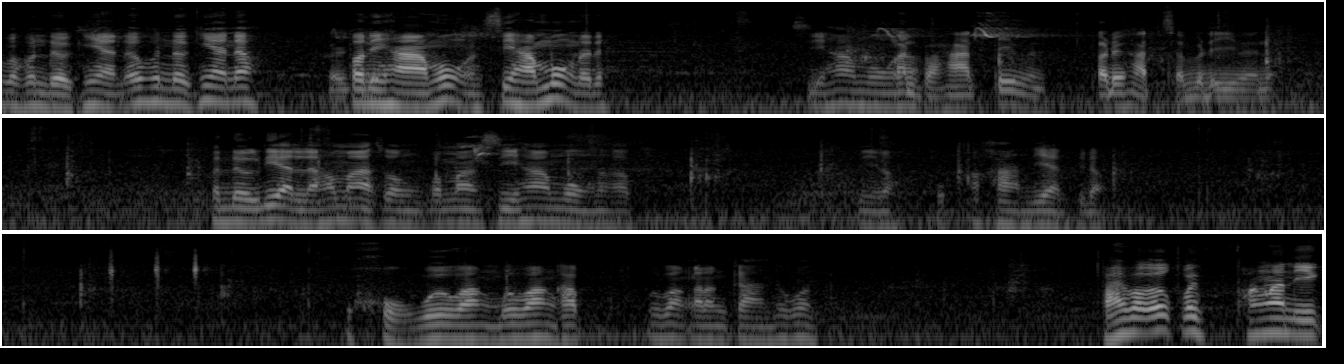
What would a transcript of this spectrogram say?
ว่าเพิ่นเดิกเฮียนเออเพิ่นเดิกเฮียนเนาะตอนนี้5โมง4 5โมงแล้วเด้4 5โมงวัแล้นวประหัสที่มันพฤหัสบดีมันเนาะเพิ่นเป็นเลิกเรียนแล้วเขามาส่งประมาณ4ี่ห้าโมงนะครับ นี่เนาะอาคารเรียนพี่น้องโอ้โหเวอร์วังเวอร์วังครับเวอร์วังอลังการทุกคน ไปบ่เอิกไปพังนั้นอีก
